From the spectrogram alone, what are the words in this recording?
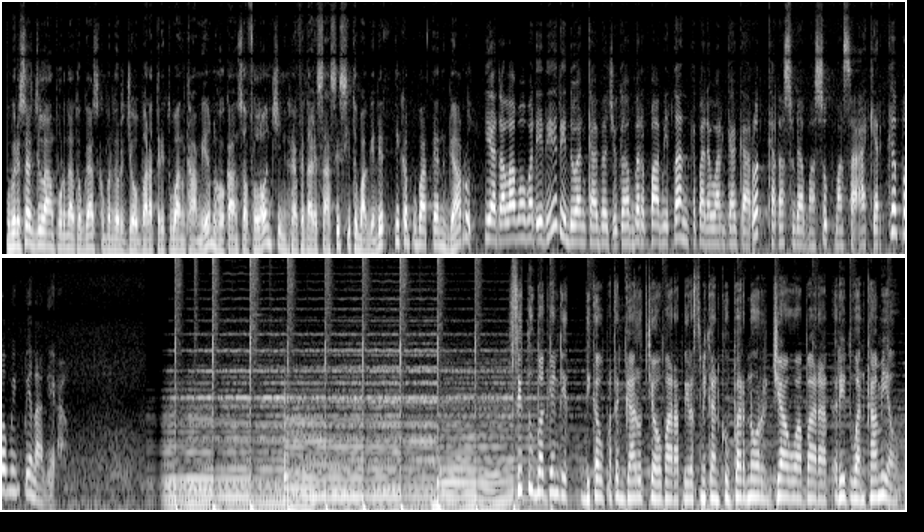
Pemirsa jelang purna tugas Gubernur Jawa Barat Ridwan Kamil melakukan soft launching revitalisasi situ Bagendit di Kabupaten Garut. Ya, dalam momen ini Ridwan Kamil juga berpamitan kepada warga Garut karena sudah masuk masa akhir kepemimpinannya. Situ Bagendit di Kabupaten Garut, Jawa Barat diresmikan Gubernur Jawa Barat Ridwan Kamil.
